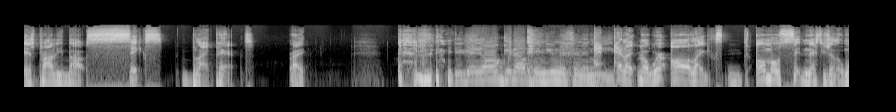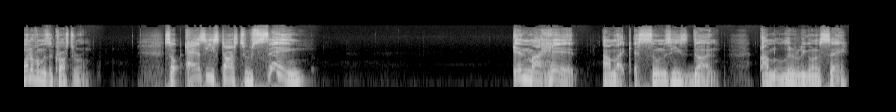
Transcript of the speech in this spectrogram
it's probably about six black parents, right? Did they all get up in unison and leave? and like no, we're all like almost sitting next to each other. One of them is across the room. So as he starts to sing, in my head, I'm like, as soon as he's done, I'm literally gonna say,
